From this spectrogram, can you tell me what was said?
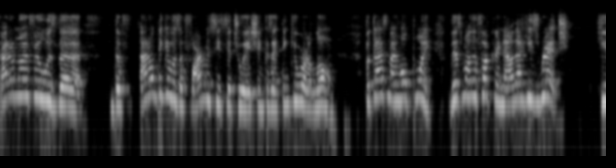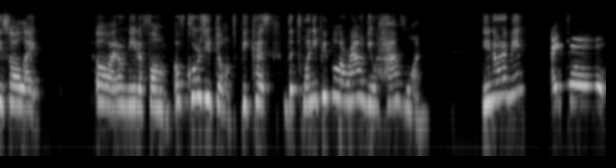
i don't know if it was the the i don't think it was a pharmacy situation because i think you were alone but that's my whole point this motherfucker now that he's rich he's all like oh, I don't need a phone. Of course you don't, because the 20 people around you have one. You know what I mean? I know,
